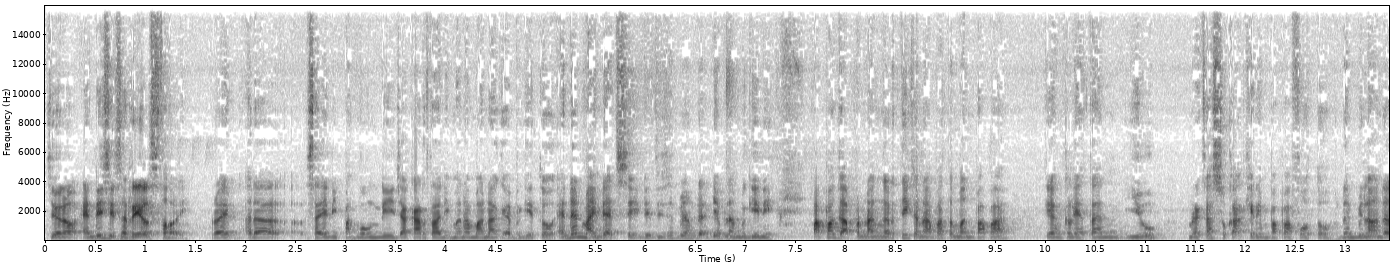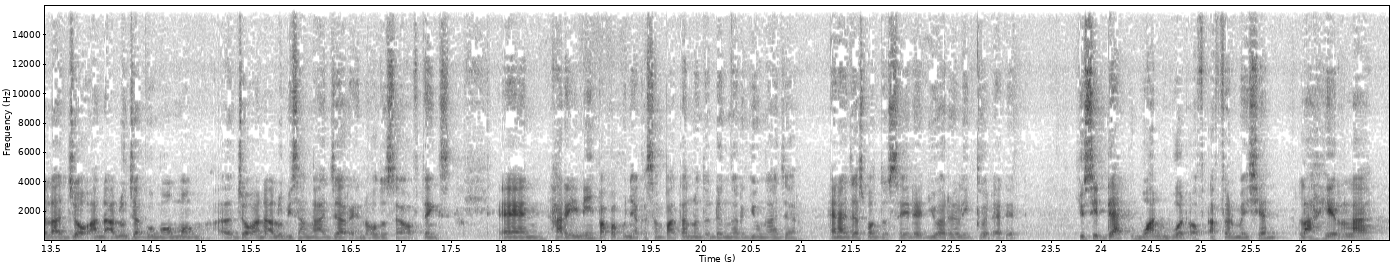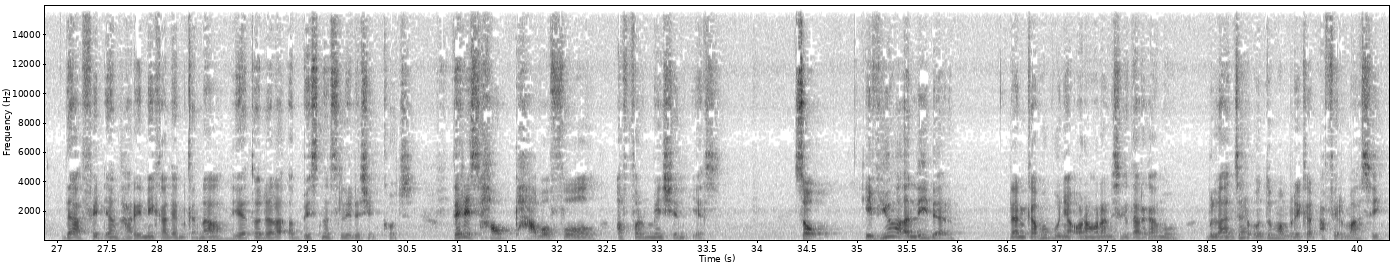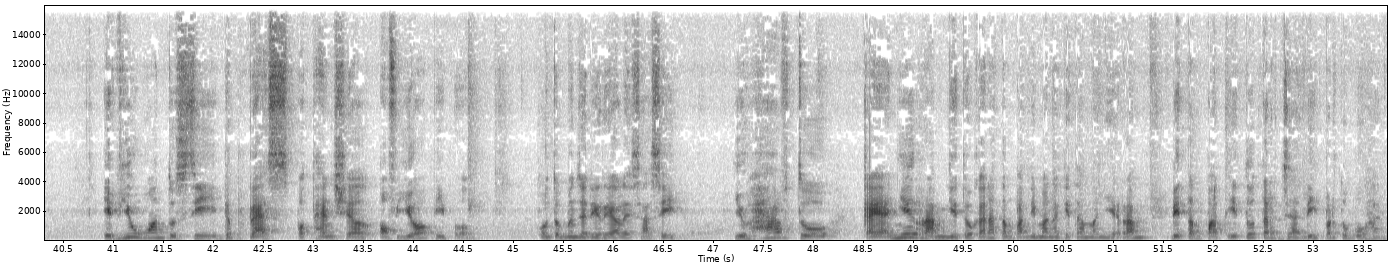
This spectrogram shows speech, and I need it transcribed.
you know, and this is a real story, right? Ada saya di panggung di Jakarta di mana-mana kayak begitu. And then my dad say, dia, bilang dia bilang begini, papa gak pernah ngerti kenapa teman papa yang kelihatan you mereka suka kirim papa foto dan bilang adalah Joe anak lu jago ngomong, uh, Joe anak lu bisa ngajar and all those sort of things. And hari ini papa punya kesempatan untuk denger you ngajar. And I just want to say that you are really good at it. You see that one word of affirmation lahirlah David yang hari ini kalian kenal yaitu adalah a business leadership coach. That is how powerful affirmation is. So, if you are a leader dan kamu punya orang-orang di sekitar kamu, belajar untuk memberikan afirmasi. If you want to see the best potential of your people untuk menjadi realisasi, you have to kayak nyiram gitu karena tempat di mana kita menyiram di tempat itu terjadi pertumbuhan.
